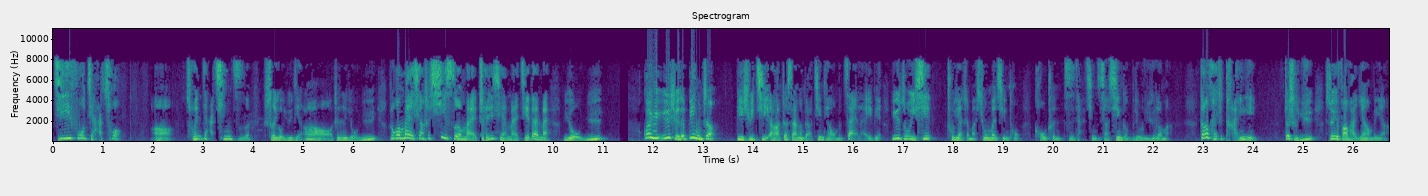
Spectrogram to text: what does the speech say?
肌肤甲错，啊，唇甲青紫，舌有瘀点，哦，这人有瘀。如果脉象是细涩脉、沉弦脉、结带脉，有瘀。关于淤血的病症。必须记啊，这三个表。今天我们再来一遍：瘀阻于心，出现什么？胸闷心痛，口唇、指甲青紫，像心梗不就是瘀了吗？刚才是痰饮，这是瘀，所以方法一样不一样？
